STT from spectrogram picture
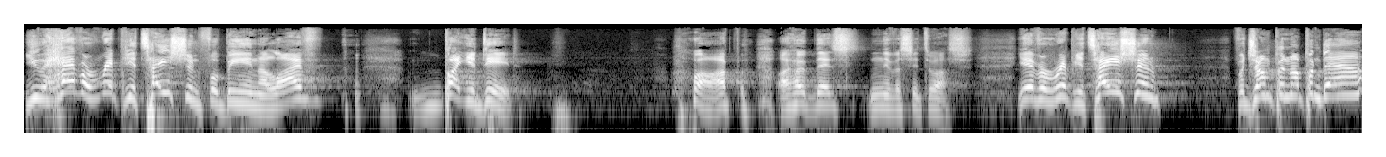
You have a reputation for being alive, but you're dead. Well, I, I hope that's never said to us. You have a reputation for jumping up and down,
